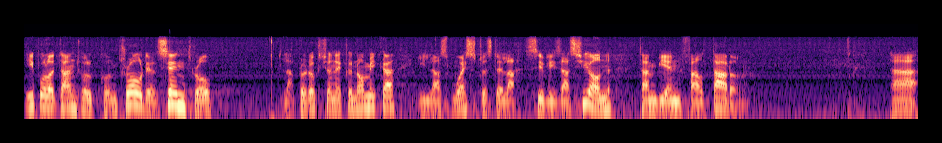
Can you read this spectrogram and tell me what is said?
y por lo tanto el control del centro, la producción económica y las muestras de la civilización también faltaron. Ah,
